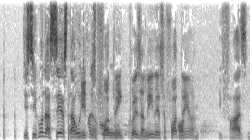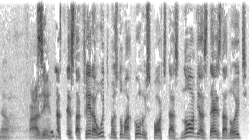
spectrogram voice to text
De segunda a sexta, última. Do... foto, hein? Coisa linda essa foto, foto hein? Ó. Que fase, né? Fase, De segunda a sexta-feira, últimas do Marcou no Esporte, das nove às dez da noite.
